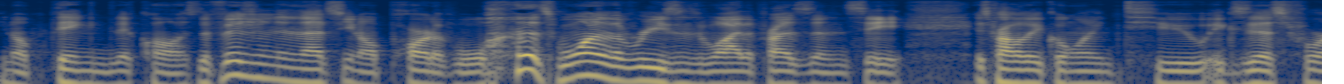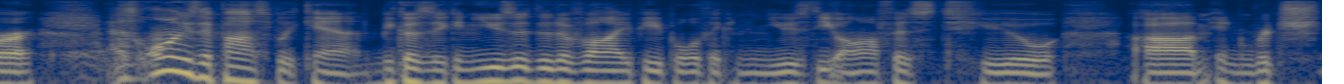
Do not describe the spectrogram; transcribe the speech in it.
you know thing that caused division and that's you know part of that's one of the reasons why the presidency is probably going to exist for as long as they possibly can because they can use it to divide people they can use the office to um, enrich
